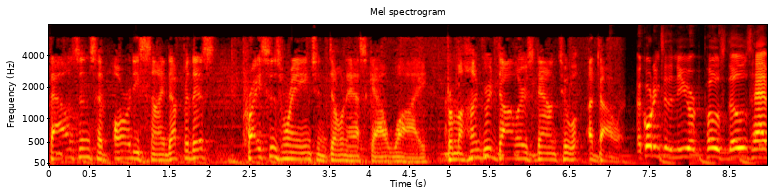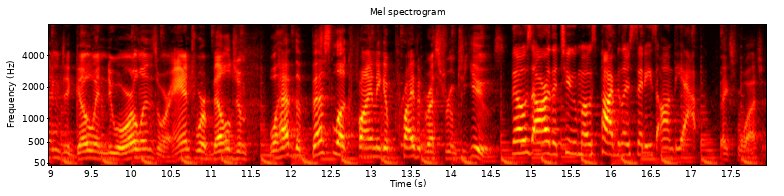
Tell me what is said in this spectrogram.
Thousands have already signed up for this. Prices range, and don't ask Al why, from $100 down to a dollar. According to the New York Post, those having to go in New Orleans or Antwerp, Belgium will have the best luck finding a private restroom to use. Those are the two most popular cities on the app. Thanks for watching.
